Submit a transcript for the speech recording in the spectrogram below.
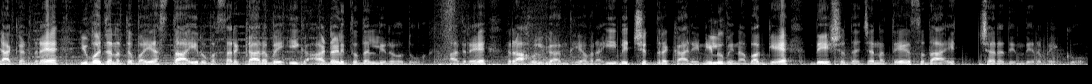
ಯಾಕಂದ್ರೆ ಯುವ ಜನತೆ ಬಯಸ್ತಾ ಇರುವ ಸರ್ಕಾರವೇ ಈಗ ಆಡಳಿತದಲ್ಲಿರೋದು. ಆದರೆ ರಾಹುಲ್ ಗಾಂಧಿ ಅವರ ಈ ವಿಚ್ಛಿದ್ರಕಾರಿ ನಿಲುವಿನ ಬಗ್ಗೆ ದೇಶದ ಜನತೆ ಸದಾ ಎಚ್ಚರದಿಂದಿರಬೇಕು.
